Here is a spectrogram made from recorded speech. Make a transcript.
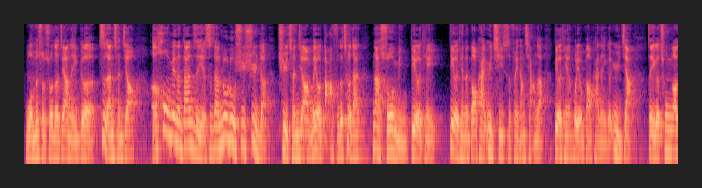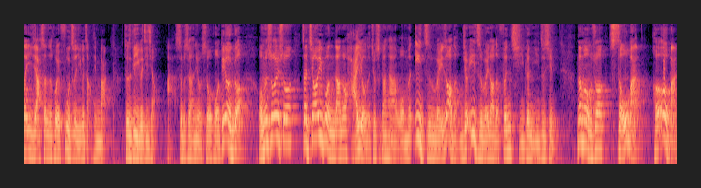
我们所说的这样的一个自然成交。而后面的单子也是在陆陆续续的去成交，没有大幅的撤单，那说明第二天第二天的高开预期是非常强的，第二天会有高开的一个预价，这个冲高的溢价甚至会复制一个涨停板，这是第一个技巧啊，是不是很有收获？第二个，我们说一说在交易过程当中还有的就是刚才我们一直围绕的，你就一直围绕的分歧跟一致性。那么我们说首板和二板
